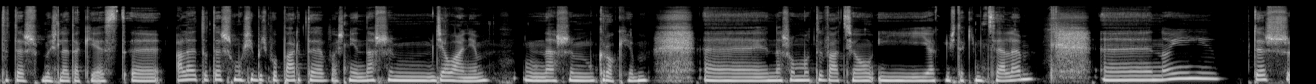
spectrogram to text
To też myślę tak jest, ale to też musi być poparte właśnie naszym działaniem, naszym krokiem, naszą motywacją i jakimś takim celem. No i też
